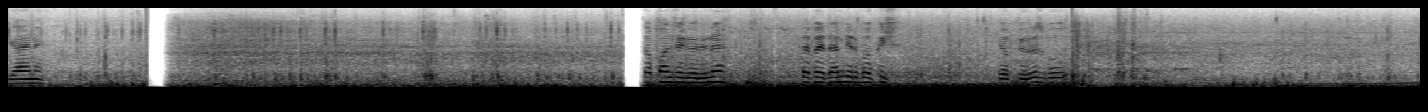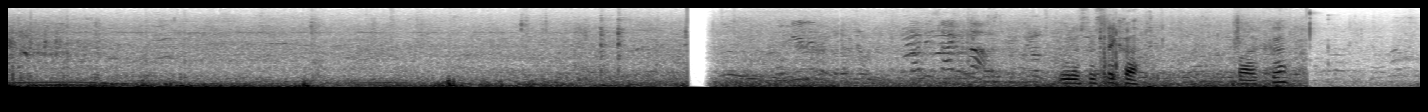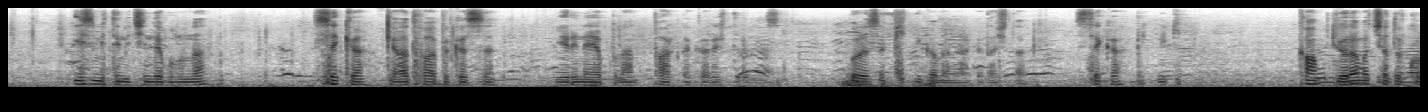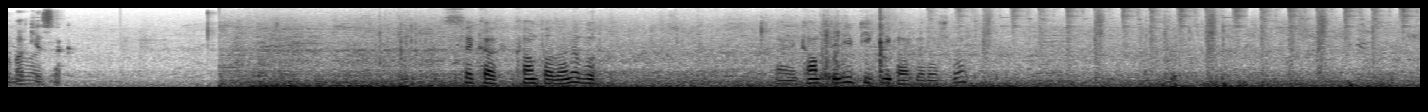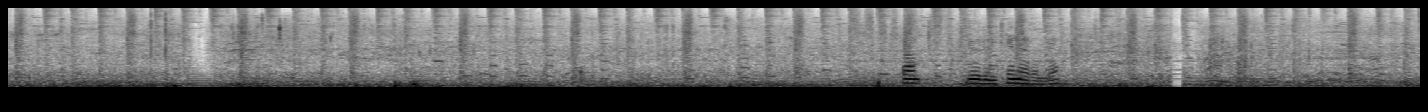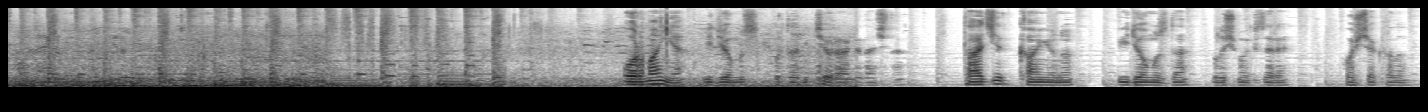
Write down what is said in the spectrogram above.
Yani Sapanca Gölü'ne tepeden bir bakış yapıyoruz. Bu Burası Seka Parkı. İzmit'in içinde bulunan Seka Kağıt Fabrikası yerine yapılan parkla karıştırılmasın. Burası piknik alanı arkadaşlar. Seka piknik. Kamp diyor ama çadır kurmak yasak. Seka kamp alanı bu. Yani kamp dediği piknik arkadaşlar. Tam gölün kenarında. Ormanya videomuz burada bitiyor arkadaşlar. Tacir Kanyonu videomuzda buluşmak üzere. Hoşça kalın.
